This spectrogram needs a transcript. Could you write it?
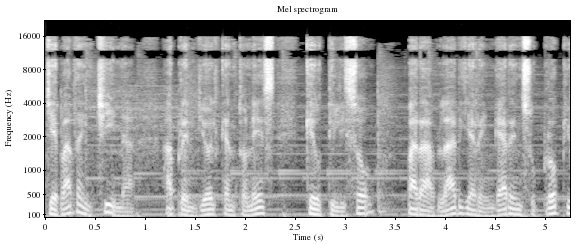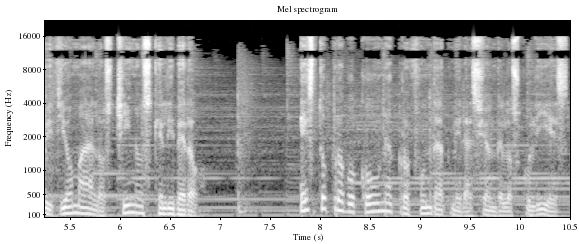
llevada en China, aprendió el cantonés que utilizó para hablar y arengar en su propio idioma a los chinos que liberó. Esto provocó una profunda admiración de los culíes,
